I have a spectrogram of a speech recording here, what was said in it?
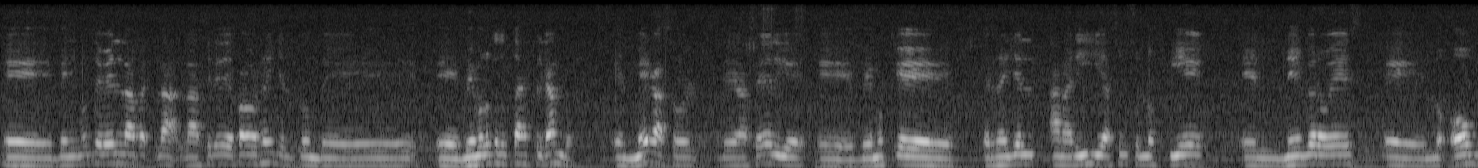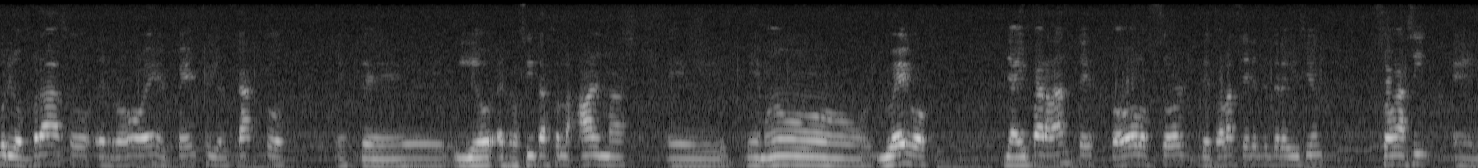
eh, venimos de ver la, la, la serie de Power Ranger donde eh, vemos lo que tú estás explicando, el Megazord de la serie, eh, vemos que el Ranger amarillo y azul son los pies, el negro es eh, los hombros y los brazos, el rojo es el pecho y el casco, este y el rosita son las armas eh, vemos luego de ahí para adelante todos los swords de todas las series de televisión son así en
